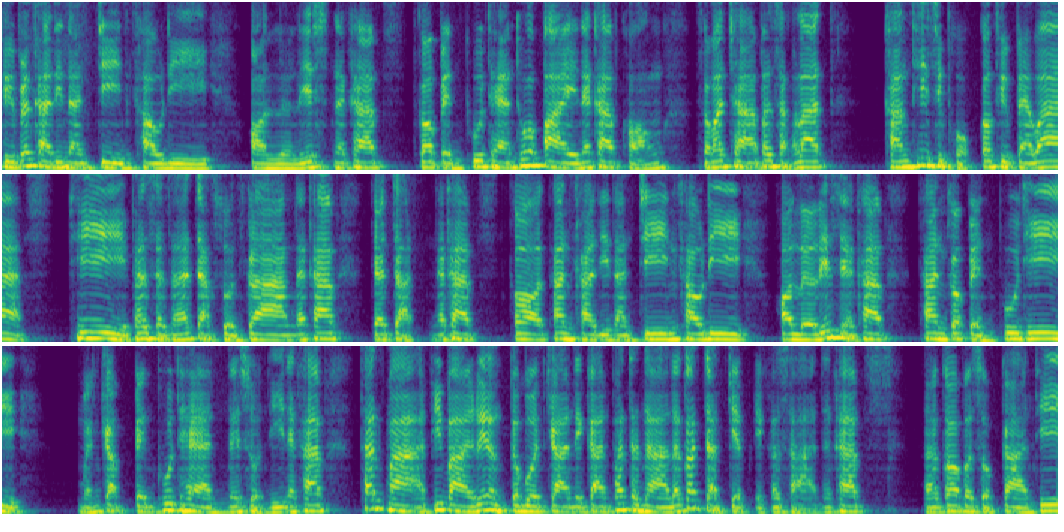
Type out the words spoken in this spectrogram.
คือพระคาร์ดินัล Jean-Claude Hollerich นะครับก็เป็นผู้แทนทั่วไปนะครับของสมัชชาพระสังฆราชครั้งที่ 16 ก็คือแปลว่าที่พระศาสนจักรส่วนกลางนะครับ จะจัดนะครับ ก็ท่านคาร์ดินัล Jean-Claude Hollerich เนี่ยครับ ท่านก็เป็นผู้ที่ เหมือนกับเป็นผู้แทนในส่วนนี้นะครับ ท่านมาอธิบายเรื่องกระบวนการในการพัฒนาแล้วก็จัดเก็บเอกสารนะครับ แล้วก็ประสบการณ์ที่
